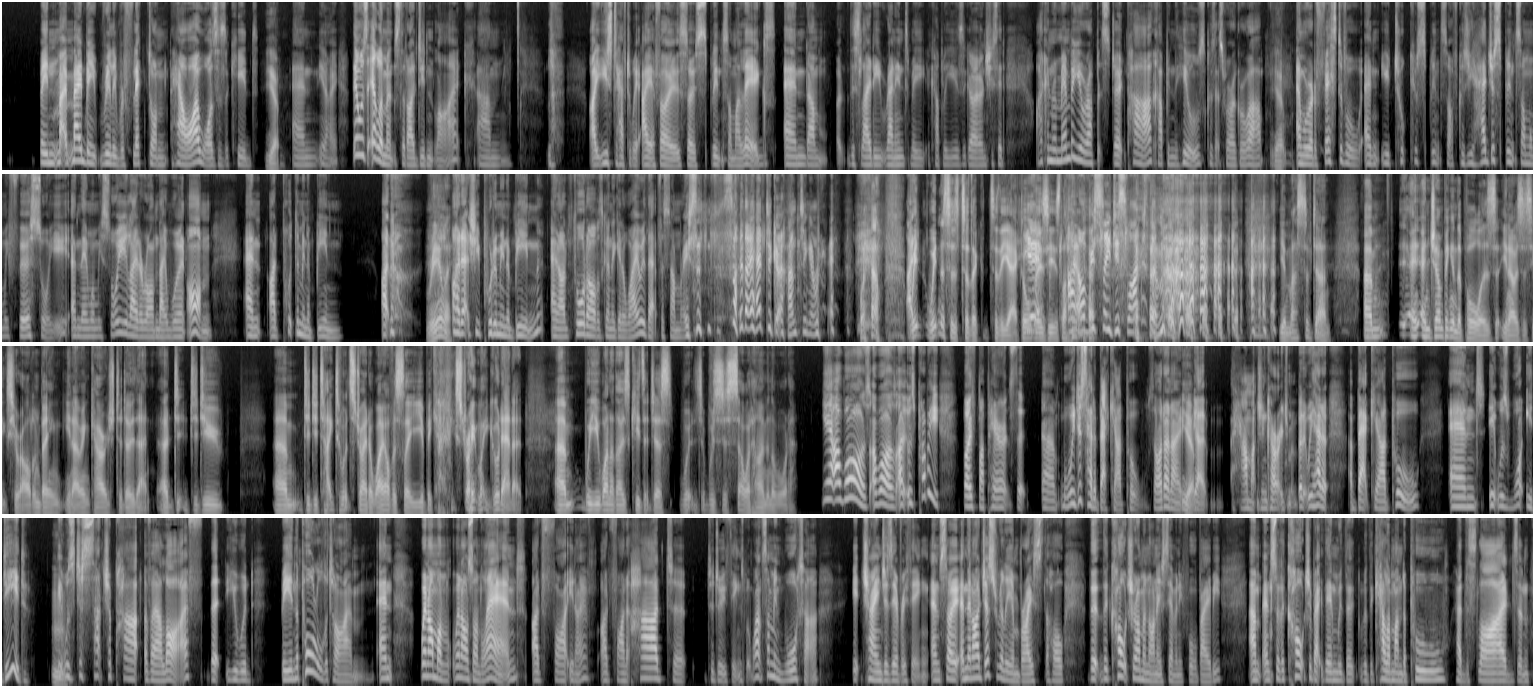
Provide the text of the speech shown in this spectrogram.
been made me really reflect on how I was as a kid, Yep. and you know there was elements that I didn't like. Um, I used to have to wear AFOs, so splints on my legs, and um, this lady ran into me a couple of years ago, and she said. I can remember you were up at Stirk Park, up in the hills, because that's where I grew up Yep. and we're at a festival and you took your splints off because you had your splints on when we first saw you and then when we saw you later on they weren't on and I'd put them in a bin. I'd, Really? I'd actually put them in a bin and I thought I was going to get away with that for some reason. so they had to go hunting around. Wow. Wit- witnesses to the to the act all Yeah, these years later. I obviously disliked them. you must have done. Um, and, and jumping in the pool as you know, as a six-year-old, and being you know encouraged to do that. Uh, did, did you um, did you take to it straight away? Obviously, you became extremely good at it. Um, were you one of those kids that just was just so at home in the water? Yeah, I was. I was. I, it was probably both my parents that. Um, well, we just had a backyard pool, so I don't know Yeah. you know, how much encouragement, but we had a, a backyard pool, and it was what you did. It Mm. was just such a part of our life that you would be in the pool all the time. And when I'm on, when I was on land, I'd find, you know, I'd find it hard to to do things. But once I'm in water, it changes everything. And so, and then I just really embraced the whole the the culture. I'm a 1974 baby, um, and so the culture back then with the with the Kalamunda pool had the slides and.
